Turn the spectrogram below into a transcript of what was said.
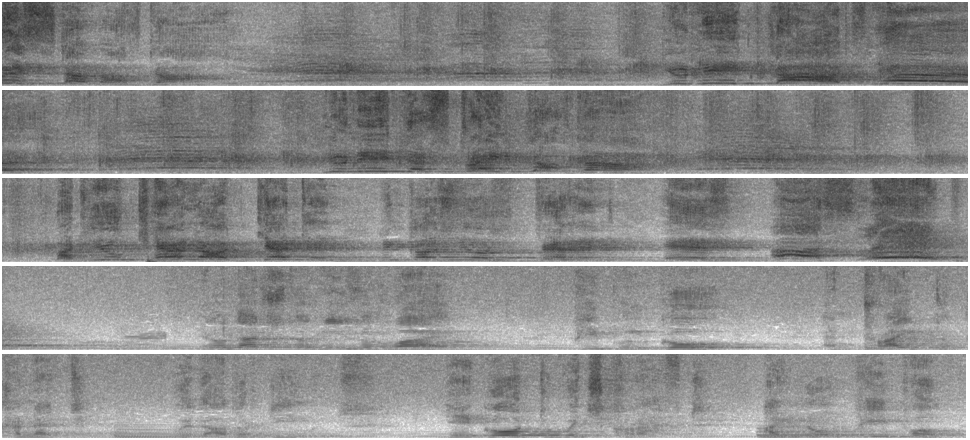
wisdom of God. You need God's word. You need the strength of God. But you cannot get it because your spirit is asleep. You know, that's the reason why people go and try to connect with other demons. They go to witchcraft. I know people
